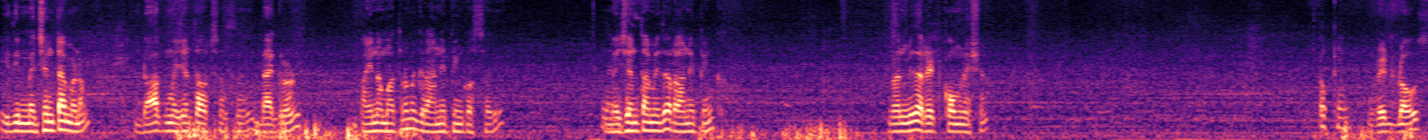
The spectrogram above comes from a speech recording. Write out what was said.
ఇది మెజెంటా మేడం. డార్క్ మెజెంటా వచ్చేస్తుంది బ్యాక్గ్రౌండ్. పైన మాత్రం మీకు రాణి పింక్ వస్తుంది. మెజెంటా మీద రాణి పింక్. దాని మీద red combination. Okay. Red blouse.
